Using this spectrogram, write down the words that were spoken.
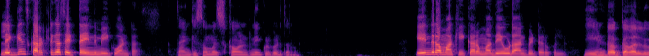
లెగ్గిన్స్ కరెక్ట్గా సెట్ అయింది మీకు అంట. థ్యాంక్ యూ సో మచ్ కావాలంటే నీకు కూడా పెడతాను. ఏందిరా మాకు ఈ కర్మ దేవుడా అని పెట్టారు ఒకళ్ళు. ఏంటో అక్క వాళ్ళు.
